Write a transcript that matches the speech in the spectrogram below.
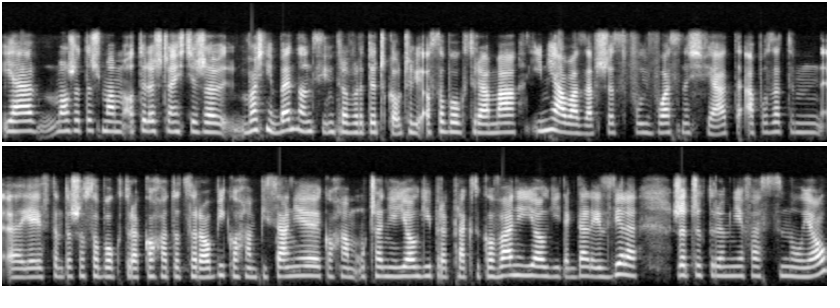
Ja może też mam o tyle szczęście, że właśnie będąc introwertyczką, czyli osobą, która ma i miała zawsze swój własny świat, a poza tym e, ja jestem też osobą, która kocha to, co robi, kocham pisanie, kocham uczenie jogi, praktykowanie jogi i tak dalej. Jest wiele rzeczy, które mnie fascynują fascynują.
